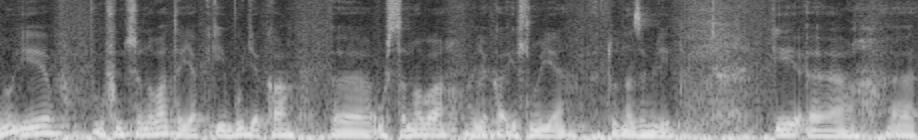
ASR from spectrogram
ну і функціонувати як і будь-яка е, установа, яка існує тут на землі. І е, е,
